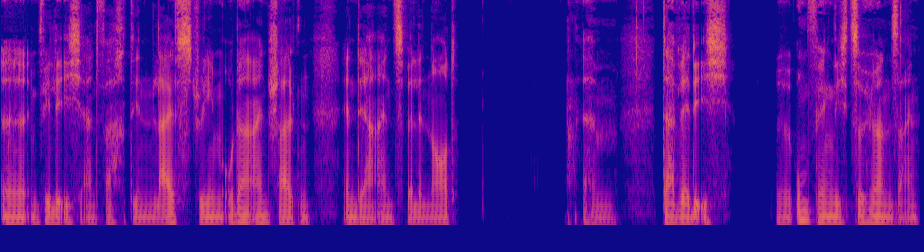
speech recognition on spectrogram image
äh, empfehle ich einfach den Livestream oder einschalten in der 1 Welle Nord. Ähm, da werde ich äh, umfänglich zu hören sein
